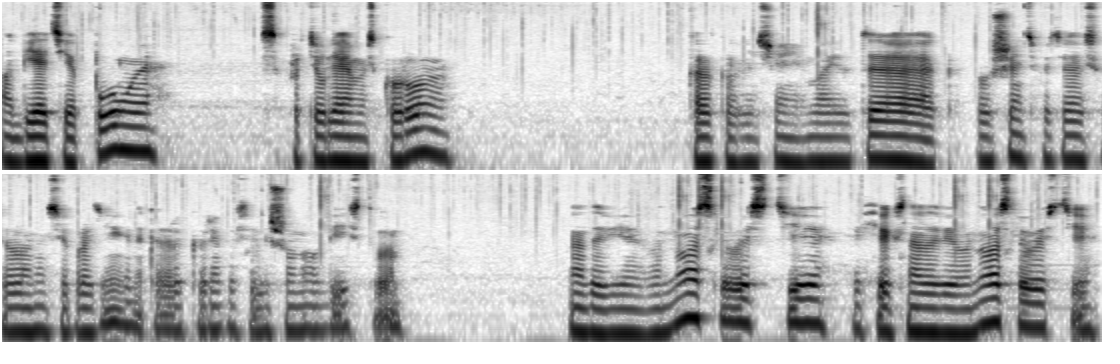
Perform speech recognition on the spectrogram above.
Объятие пумы. Сопротивляемость к урону. Как увлечение в бою. Так. Повышение сопротивляемости к урону всех противников, на которых время после лишенного убийства. Надавие выносливости. Эффект надавия выносливости.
